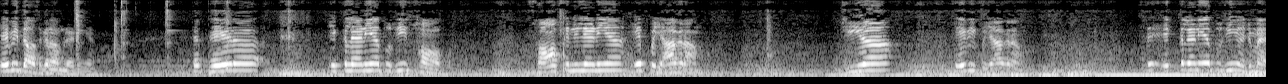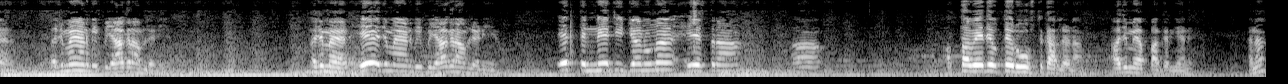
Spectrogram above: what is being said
ਇਹ ਵੀ 10 ਗ੍ਰਾਮ ਲੈਣੀ ਆ। ਤੇ ਫਿਰ ਇੱਕ ਲੈਣੀ ਆ ਤੁਸੀਂ ਸੌਂਫ। ਸੌਂਫ ਕਿੰਨੀ ਲੈਣੀ ਆ? ਇਹ 50 ਗ੍ਰਾਮ। ਜੀਰਾ, ਇਹ ਵੀ 50 ਗ੍ਰਾਮ। ਤੇ ਇੱਕ ਲੈਣੀ ਆ ਤੁਸੀਂ ਅਜਮੈਨ। ਅਜਮੈਣ ਵੀ 50 ਗ੍ਰਾਮ ਲੈਣੀ ਆ। ਅਜਮੈਣ, ਇਹ ਅਜਮੈਣ ਵੀ 50 ਗ੍ਰਾਮ ਲੈਣੀ ਆ। ਇਹ ਤਿੰਨੇ ਚੀਜ਼ਾਂ ਨੂੰ ਨਾ ਇਸ ਤਰ੍ਹਾਂ ਤਵੇ ਦੇ ਉੱਤੇ ਰੋਸਟ ਕਰ ਲੈਣਾ, ਅੱਜ ਮੈਂ ਆਪਾਂ ਕਰੀਆਂ ਨੇ, ਹੈਨਾ?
